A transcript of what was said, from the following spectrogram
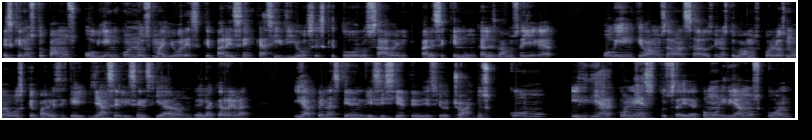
es que nos topamos o bien con los mayores que parecen casi dioses, que todo lo saben y que parece que nunca les vamos a llegar, o bien que vamos avanzados y nos topamos con los nuevos que parece que ya se licenciaron de la carrera y apenas tienen 17, 18 años. ¿Cómo lidiar con esto, Saida? ¿Cómo lidiamos con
